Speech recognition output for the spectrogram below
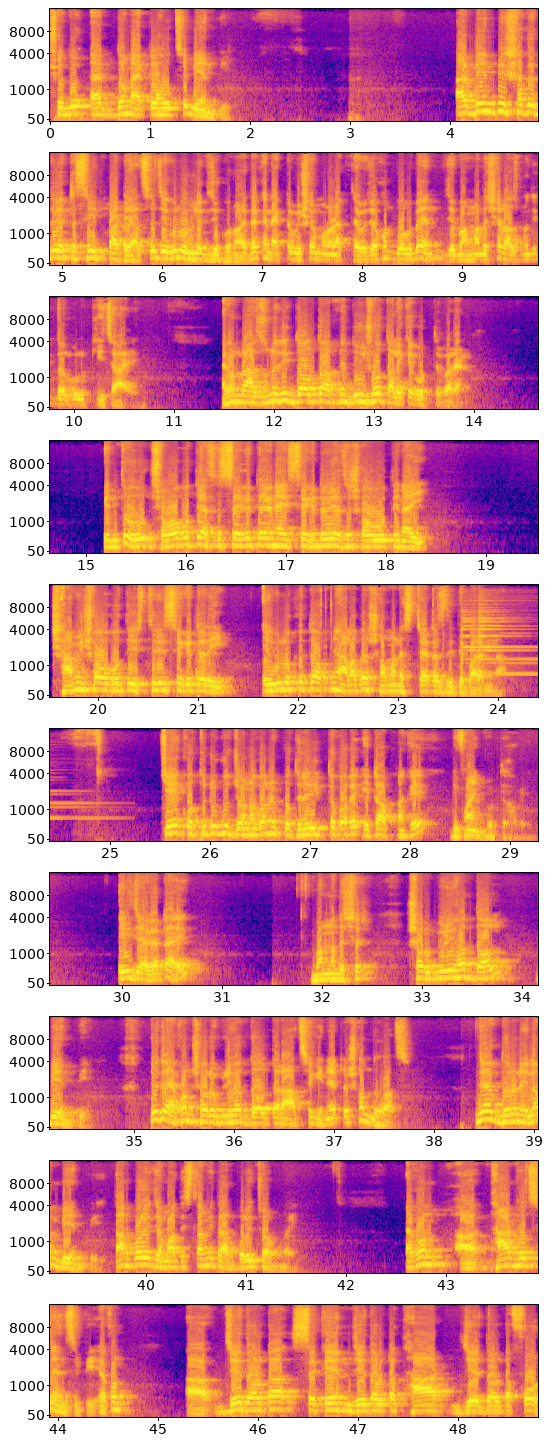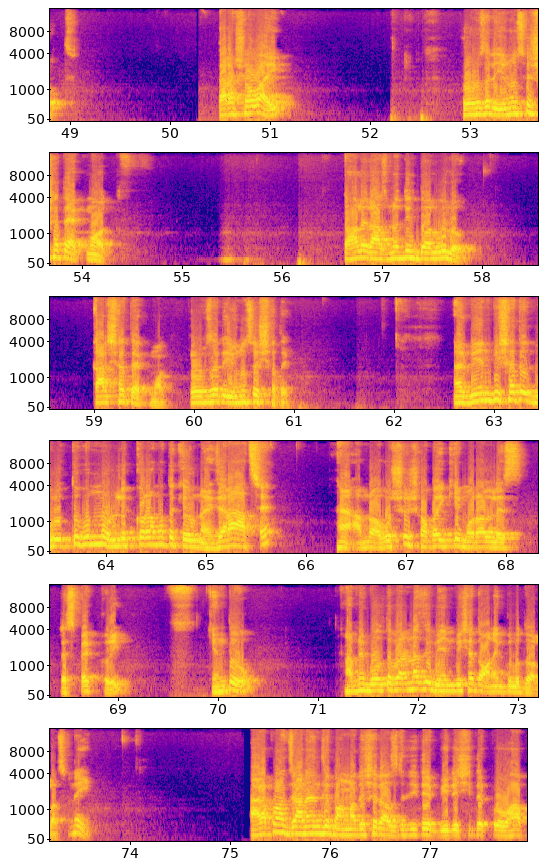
শুধু একদম একলা হচ্ছে বিএনপি। আর বিএনপির সাথে দু একটা সিট পার্টি আছে যেগুলো উল্লেখযোগ্য নয়। দেখেন, একটা বিষয় মনে রাখতে হবে, যখন বলবেন যে বাংলাদেশের রাজনৈতিক দলগুলো কি চায়, এখন রাজনৈতিক দল তো আপনি দুইশো তালিকা করতে পারেন। কিন্তু সভাপতি আছে, সেক্রেটারি নাই, সেক্রেটারি আছে, সভাপতি নাই, স্বামী সভাপতি, স্ত্রী সেক্রেটারি, এগুলোকে তো আপনি আলাদা সমান স্ট্যাটাস দিতে পারেন না। কে কতটুকু জনগণের প্রতিনিধিত্ব করে, এটা আপনাকে ডিফাইন করতে হবে। এই জায়গাটায় বাংলাদেশের সর্ববৃহৎ দল বিএনপি যদি এখন সর্ববৃহৎ দল তারা আছে কিনা, এটা সন্দেহ আছে। যাই হোক, ধরে নিলাম বিএনপি তারপরে জামাত ইসলামী তারপরে চরমরাই এখন থার্ড হচ্ছে এনসিপি এখন যে দলটা সেকেন্ড যে দলটা থার্ড যে দলটা ফোর্থ তারা সবাই প্রফেসর ইউনুসের সাথে একমত। তাহলে রাজনৈতিক দলগুলো কার সাথে একমত? প্রফেসর ইউনুসের সাথে। আর বিএনপির সাথে গুরুত্বপূর্ণ উল্লেখ করার মতো কেউ নাই। যারা আছে হ্যাঁ আমরা অবশ্যই সবাইকে মোরাললেস রেসপেক্ট করি। কিন্তু আপনি বলতে পারেন না যে বিএনপির সাথে অনেকগুলো দল আছে, নেই। আর আপনারা জানেন যে বাংলাদেশের রাজনীতিতে বিদেশিদের প্রভাব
